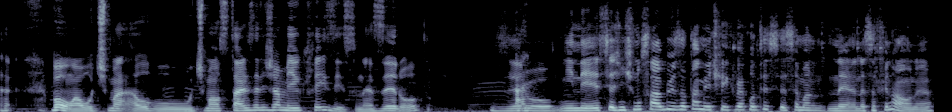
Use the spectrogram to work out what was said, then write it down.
Bom, a última, o último All Stars ele já meio que fez isso, né? Zerou. Zerou. E nesse a gente não sabe exatamente o que, que vai acontecer semana, né, nessa final, né?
